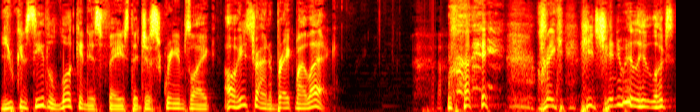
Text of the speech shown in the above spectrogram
you can see the look in his face that just screams like, "Oh, he's trying to break my leg." like, like he genuinely looks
